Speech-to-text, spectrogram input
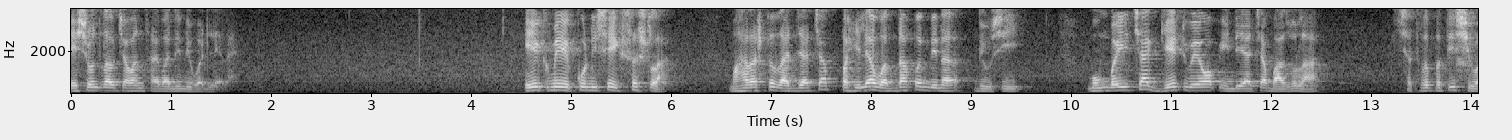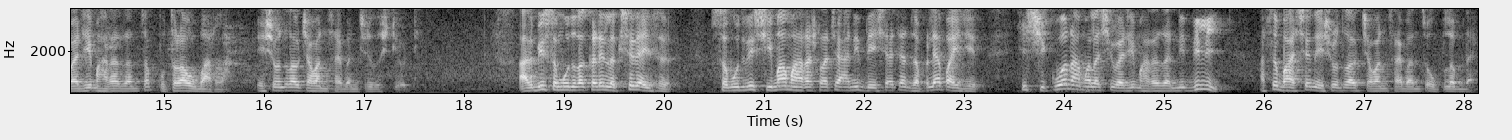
यशवंतराव चव्हाण साहेबांनी निवडलेला आहे. एक मे एकोणीसशे एकसष्टला महाराष्ट्र राज्याच्या पहिल्या वर्धापन दिना दिवशी मुंबईच्या गेट वे ऑफ इंडियाच्या बाजूला छत्रपती शिवाजी महाराजांचा पुतळा उभारला यशवंतराव चव्हाण साहेबांची दृष्टी होती. अरबी समुद्राकडे लक्ष द्यायचं. समुद्री सीमा महाराष्ट्राच्या आणि देशाच्या जपल्या पाहिजेत. ही शिकवण आम्हाला शिवाजी महाराजांनी दिली. असं भाषण यशवंतराव चव्हाण साहेबांचं उपलब्ध आहे.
